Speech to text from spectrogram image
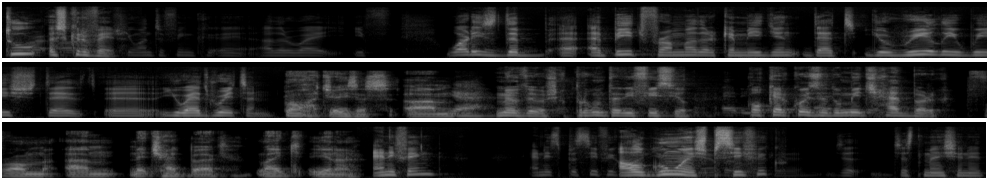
tu a escrever? What is the a beat from other comedian that you really wish that uh, you had written? Oh Jesus! Um, yeah. Meu Deus, que pergunta difícil. Qualquer coisa do Mitch Hedberg. From um, Mitch Hedberg, like you know. Anything? Algum em específico? Just mention it.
